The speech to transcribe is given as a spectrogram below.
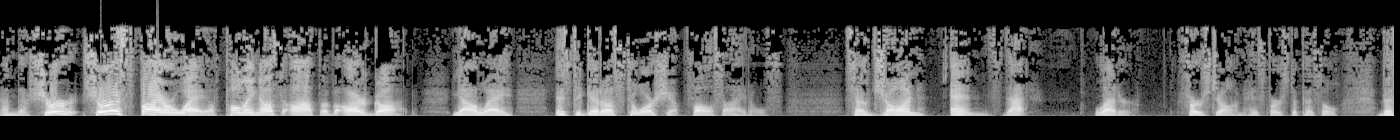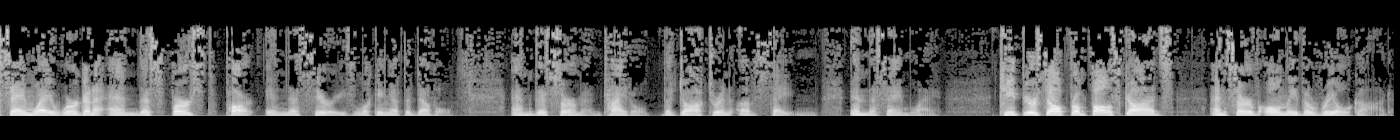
And the sure, surest fire way of pulling us off of our God, Yahweh, is to get us to worship false idols. So John ends that letter, First John, his first epistle, the same way we're going to end this first part in this series looking at the devil and this sermon titled The Doctrine of Satan in the same way. Keep yourself from false gods and serve only the real God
